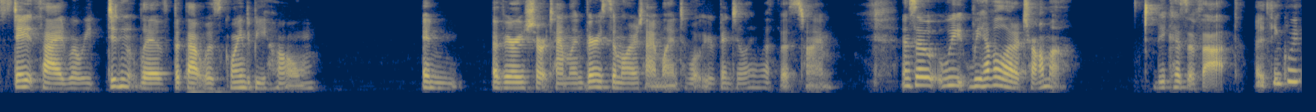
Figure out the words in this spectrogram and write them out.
stateside where we didn't live, but that was going to be home in a very short timeline, very similar timeline to what we've been dealing with this time. And so we we have a lot of trauma because of that. I think we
